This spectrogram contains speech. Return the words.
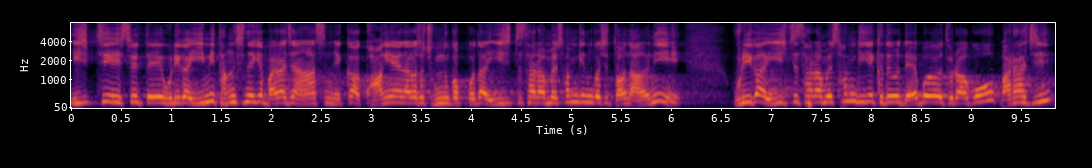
이집트에 있을 때 우리가 이미 당신에게 말하지 않았습니까? 광야에 나가서 죽는 것보다 이집트 사람을 섬기는 것이 더 나으니 우리가 이집트 사람을 섬기게 그대로 내버려 두라고 말하지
